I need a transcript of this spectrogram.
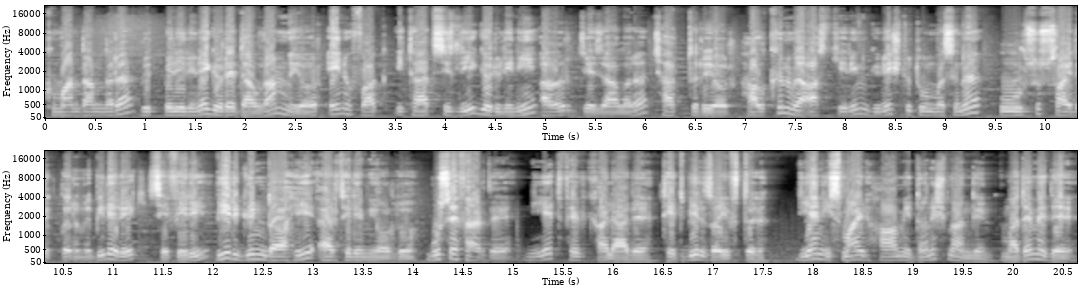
Kumandanlara rütbelerine göre davranmıyor, en ufak itaatsizliği görüleni ağır cezalara çarptırıyor. Halkın ve askerin güneş tutulmasını uğursuz saydıklarını bilerek seferi bir gün dahi ertelemiyordu. Bu seferde niyet fevkalade, tedbir zayıftı diyen İsmail Hami Danışmend'in Mademe'de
